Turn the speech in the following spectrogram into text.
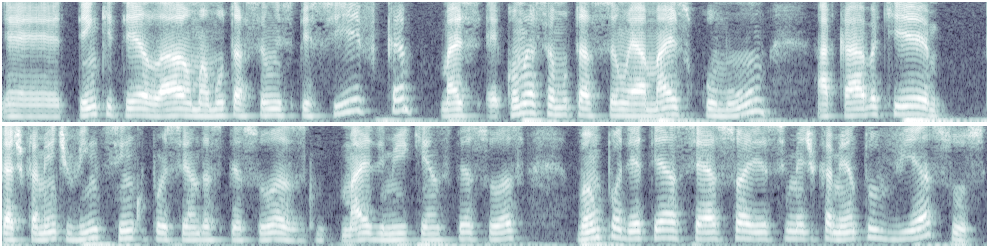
é, tem que ter lá uma mutação específica, mas é, como essa mutação é a mais comum, acaba que praticamente 25% das pessoas, mais de 1.500 pessoas, vão poder ter acesso a esse medicamento via SUS.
